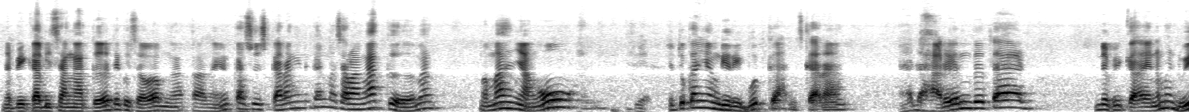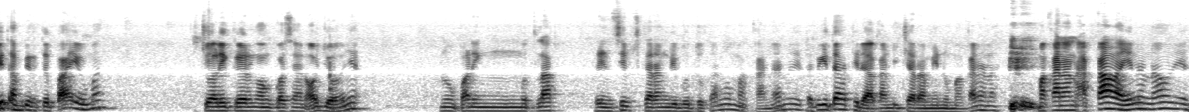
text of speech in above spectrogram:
Tapi ka bisa ngake teh kusawa ngakal. Nah, ini kasus sekarang ini kan masalah ngake, emang mamah nyangu. Iya. Itu kan yang diributkan sekarang. Ada hareun teh tad. Tapi ka ayeuna mah duit hampir teu payu mah. Kecuali ke ngongkosan ojolnya. Nu paling mutlak prinsip sekarang dibutuhkan mah makanan we. tapi kita tidak akan bicara minum makanan lah. makanan akal ayeuna naon ya.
